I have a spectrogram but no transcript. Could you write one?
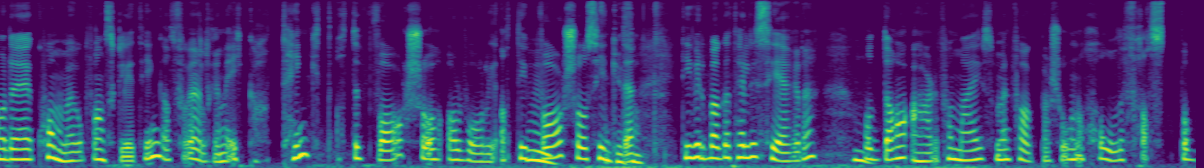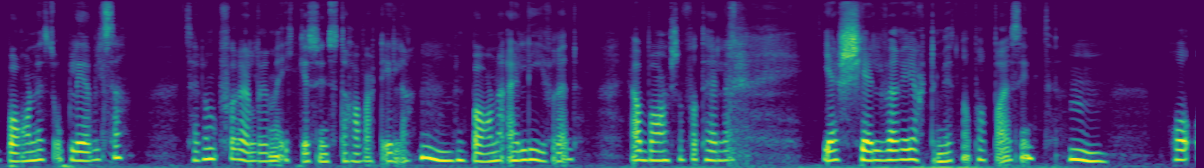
Når det kommer opp vanskelige ting, at foreldrene ikke har tenkt at det var så alvorlig, at de var så Mm. Sinte. De vil bagatellisere det. Mm. Og da er det for meg som en fagperson å holde fast på barnets opplevelse. Selv om foreldrene ikke syns det har vært ille. Mm. Men barnet er livredd. Jeg har barn som forteller Jeg skjelver i hjertet mitt når pappa er sint. Mm. Og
